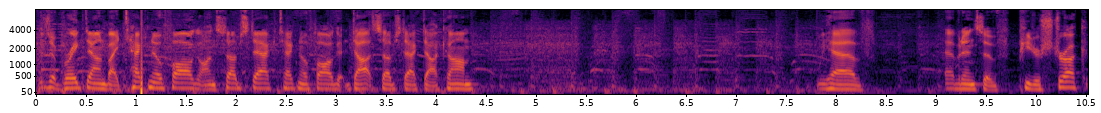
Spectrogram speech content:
This is a breakdown by Technofog on Substack, technofog.substack.com. We have evidence of Peter Strzok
